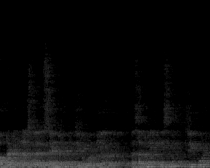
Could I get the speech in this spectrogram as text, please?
आउटर टर्मिनल्स पर सेंटर में 0 वोल्ट दिया असल में? इसमें 3 वोल्ट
